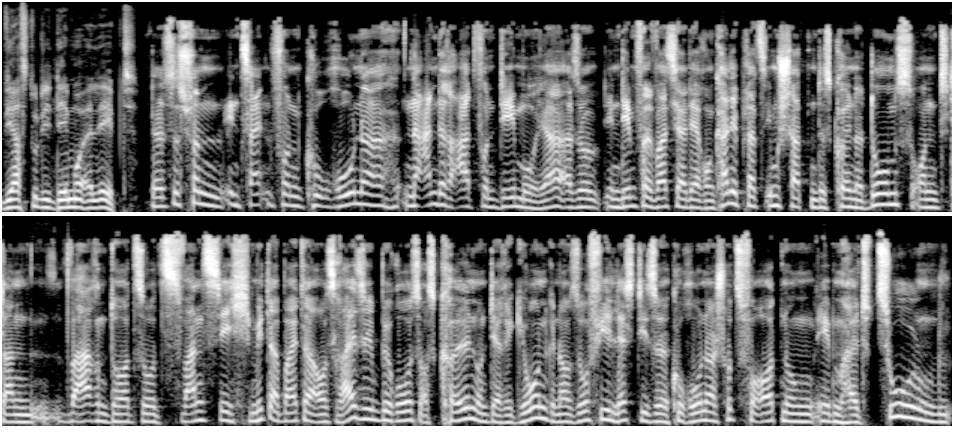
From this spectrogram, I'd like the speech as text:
Wie hast du die Demo erlebt? Das ist schon in Zeiten von Corona eine andere Art von Demo, ja. Also in dem Fall war es ja der Roncalli-Platz im Schatten des Kölner Doms und dann waren dort so 20 Mitarbeiter aus Reisebüros aus Köln und der Region. Genau so viel lässt diese Corona-Schutzverordnung eben halt zu.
